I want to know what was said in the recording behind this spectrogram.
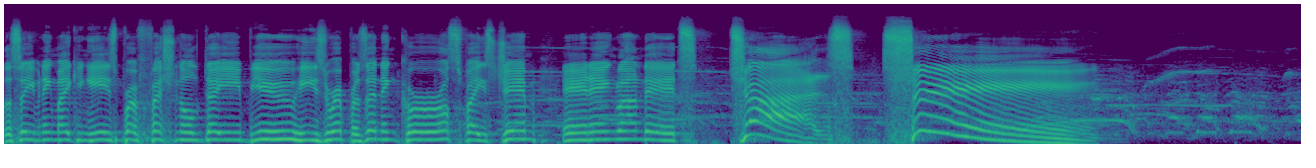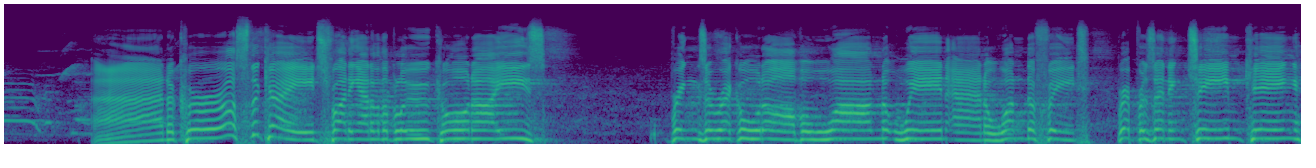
This evening, making his professional debut, he's representing Crossface Gym in England. It's Jazz Singh. And across the cage, fighting out of the blue corner, he's brings a record of one win and one defeat, representing Team King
